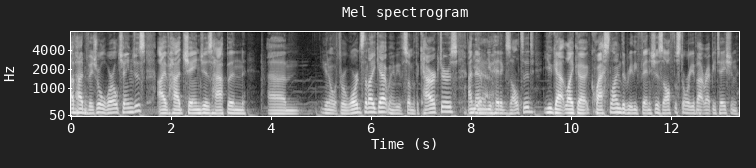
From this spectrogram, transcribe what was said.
I've had visual world changes. I've had changes happen um, you know, with rewards that I get, maybe with some of the characters, and then when you hit Exalted, you get like a quest line that really finishes off the story of that reputation.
